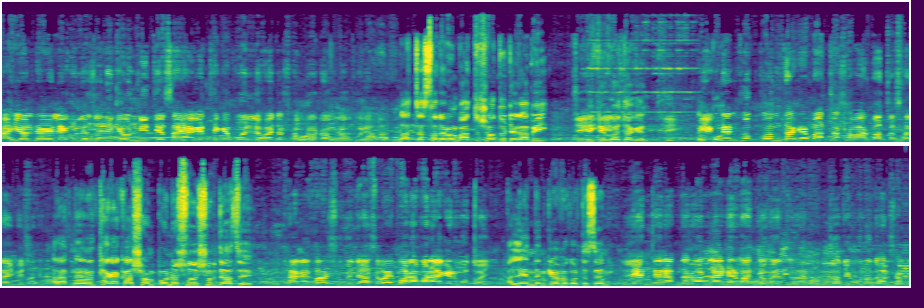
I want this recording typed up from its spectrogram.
শাহিয়াল টাইল এগুলো যদি কেউ নিতে চায় আগে থেকে বললে হয়তো সংগ্রহ টংগ্রহ করে বাচ্চা ছাড়া এবং বাচ্চা সহ দুইটা গাভি বিক্রি করে থাকেন। জি। প্রেগনেন্ট খুব কম থাকে বাচ্চা সবার বাচ্চা ছাড়াই বেশি আর আপনার থাকা খাওয়া সম্পূর্ণ সুযোগ সুবিধা আছে? থাকা খাওয়ার সুবিধা আছে। ওই বরাবর আগের মতোই। আর লেনদেন কীভাবে করতেছেন? লেনদেন আপনার অনলাইনের মাধ্যমে। যদি কোনো দর্শক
